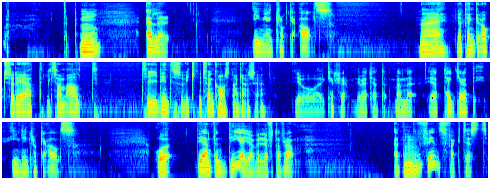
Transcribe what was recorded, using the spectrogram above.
typ. Mm. Eller ingen klocka alls. Nej, jag tänker också det att liksom allt tid är inte så viktigt för en konstnär kanske. Jo, kanske det. Det vet jag inte. Men eh, jag tänker att ingen klocka alls. Och det är egentligen det jag vill lyfta fram. Att Mm. det finns faktiskt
